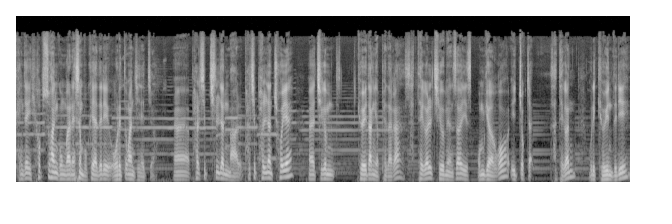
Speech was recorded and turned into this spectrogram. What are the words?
굉장히 협소한 공간에서 목회자들이 오랫동안 지냈죠. 어, 87년 말, 88년 초에 어, 지금 교회당 옆에다가 사택을 지으면서 옮겨가고 이쪽 사택은 우리 교인들이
